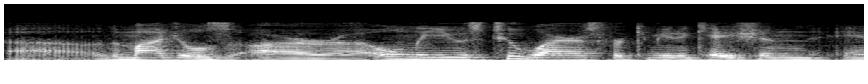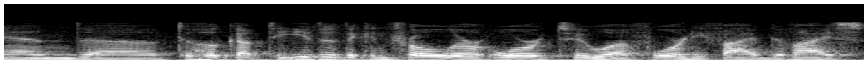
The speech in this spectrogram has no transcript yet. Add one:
Uh, the modules are uh, only use two wires for communication and uh, to hook up to either the controller or to a 485 device.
